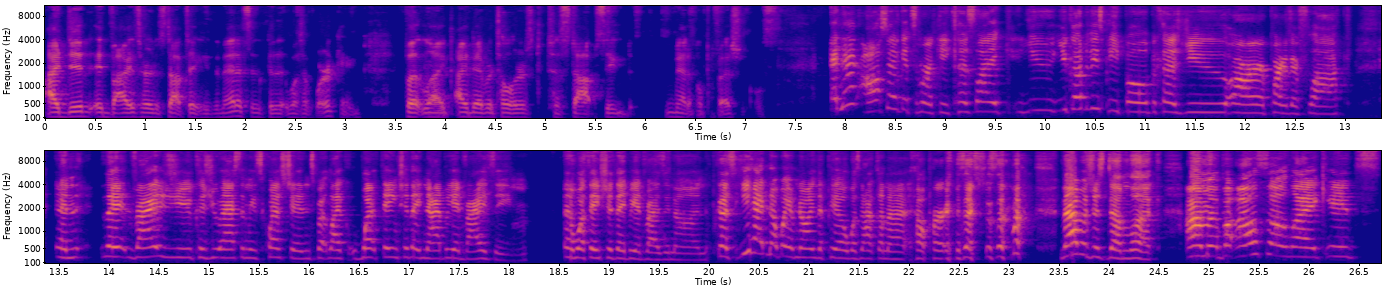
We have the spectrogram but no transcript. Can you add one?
I did advise her to stop taking the medicine because it wasn't working, but mm-hmm. like, I never told her to stop seeing medical professionals. And that also gets murky because, like, you you go to these people because you are part of their flock, and they advise you because you ask them these questions. But like, what things should they not be advising? and what they should they be advising on because he had no way of knowing the pill was not going to help her that was just dumb luck. Um, but also like it's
